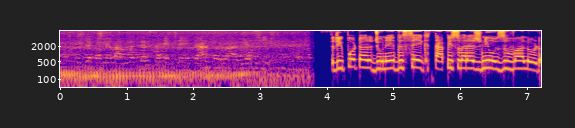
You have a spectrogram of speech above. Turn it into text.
મુજબ અમે મામલતદાર સાહેબને જાણ કરવા આવ્યા છીએ રિપોર્ટર જુનેદ શેખ તાપી સ્વરાજ ન્યૂઝ વાલોડ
